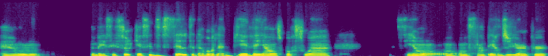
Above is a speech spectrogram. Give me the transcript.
ben c'est sûr que c'est difficile d'avoir de la bienveillance pour soi si on se sent perdu un peu.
